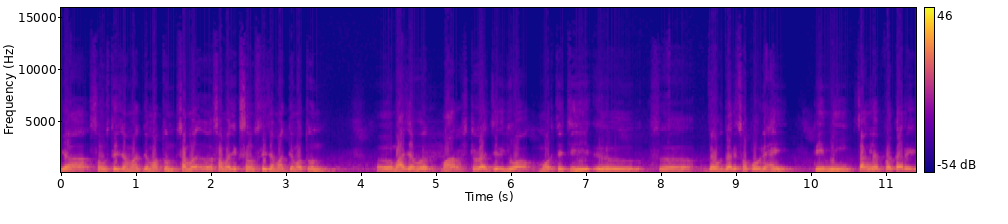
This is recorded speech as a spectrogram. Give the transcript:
या संस्थेच्या माध्यमातून समा सामाजिक संस्थेच्या माध्यमातून माझ्यावर महाराष्ट्र राज्य युवा मोर्चाची स- जबाबदारी सोपवली आहे. ते मी चांगल्या प्रकारे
